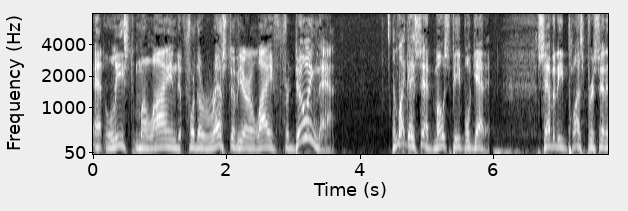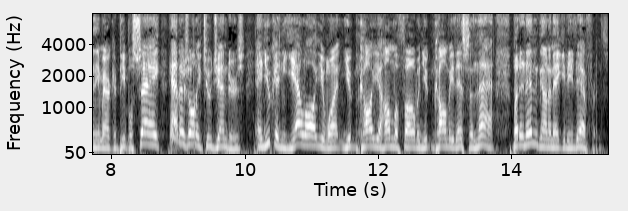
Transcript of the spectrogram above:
at least maligned for the rest of your life for doing that. And like I said, most people get it. 70 plus percent of the American people say, yeah, there's only two genders. And you can yell all you want. And you can call you homophobe and you can call me this and that, but it isn't going to make any difference.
